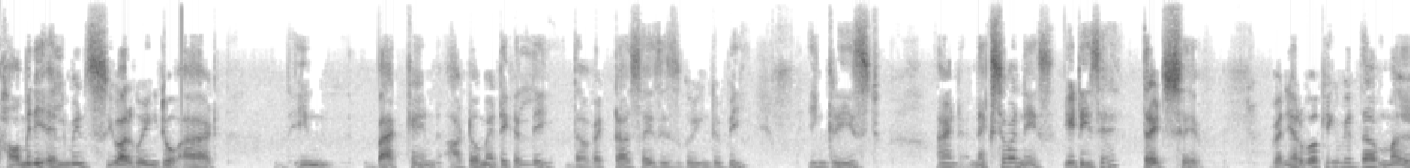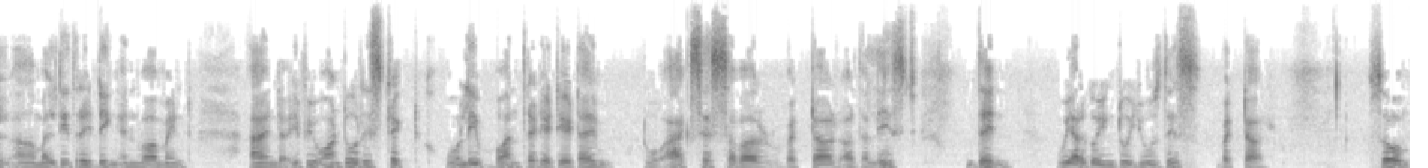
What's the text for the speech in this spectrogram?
How many elements you are going to add? In backend automatically the vector size is going to be increased. And next one is it is a thread safe when you are working with the mul uh, multi-threading environment and if you want to restrict only one thread at a time to access our vector or the list then we are going to use this vector. So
